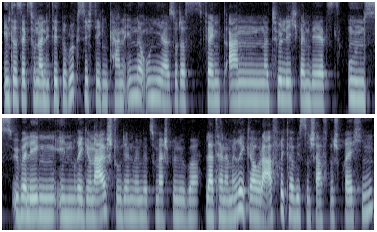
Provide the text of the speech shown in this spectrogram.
Intersektionalität berücksichtigen kann in der Uni. Also das fängt an natürlich, wenn wir jetzt uns überlegen in Regionalstudien, wenn wir zum Beispiel über Lateinamerika oder Afrika-Wissenschaften sprechen,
